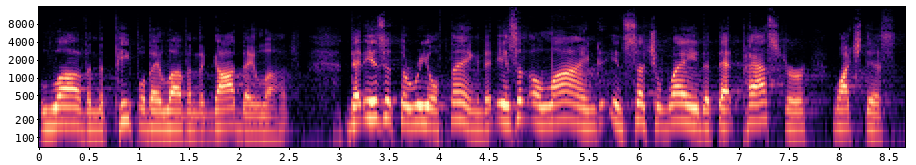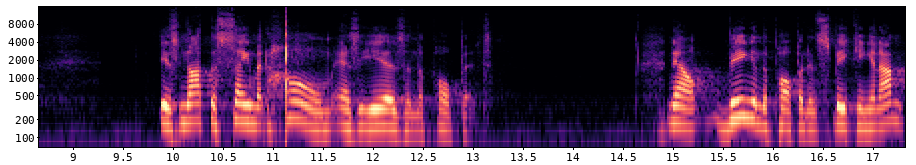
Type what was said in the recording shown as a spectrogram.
love and the people they love and the God they love. That isn't the real thing, that isn't aligned in such a way that that pastor, watch this, is not the same at home as he is in the pulpit. Now, being in the pulpit and speaking, and I'm,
